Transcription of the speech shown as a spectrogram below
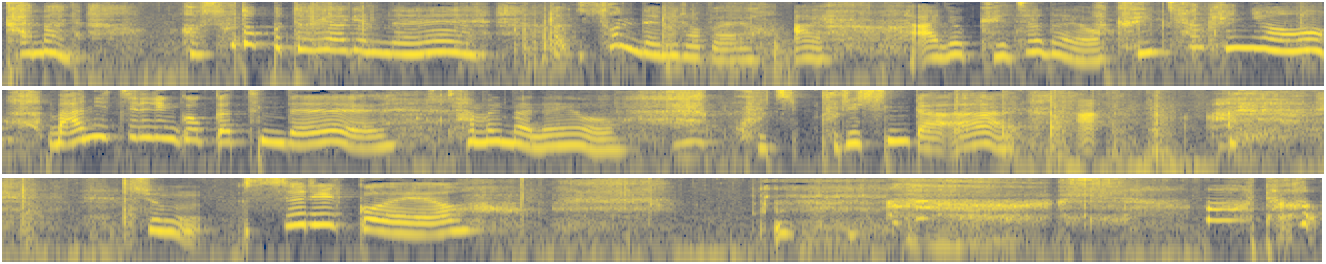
가만. 아, 소독부터 해야겠네. 아, 손 내밀어봐요. 아, 아니요, 괜찮아요. 아, 괜찮긴요. 많이 찔린 것 같은데. 참을만해요. 아, 고집 부리신다. 아, 좀 쓰릴 거예요. 아, 따가워.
